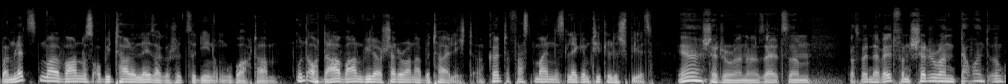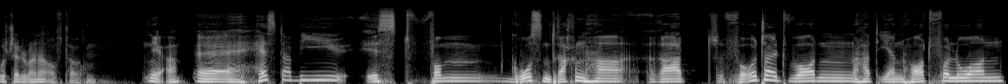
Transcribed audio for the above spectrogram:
Beim letzten Mal waren es orbitale Lasergeschütze, die ihn umgebracht haben. Und auch da waren wieder Shadowrunner beteiligt. Man könnte fast meinen, es läge im Titel des Spiels. Ja, Shadowrunner, seltsam. Was wir in der Welt von Shadowrun dauernd irgendwo Shadowrunner auftauchen. Ja, äh, Hestaby ist vom großen Drachenhaarrat verurteilt worden, hat ihren Hort verloren,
